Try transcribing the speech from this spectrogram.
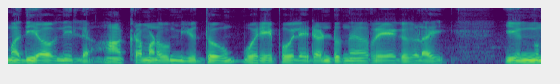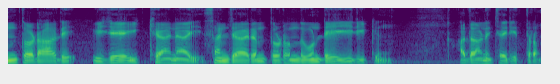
മതിയാവുന്നില്ല. ആക്രമണവും യുദ്ധവും ഒരേപോലെ രണ്ടു നേർരേഖകളായി എങ്ങും തൊടാതെ വിജയിക്കാനായി സഞ്ചാരം തുടർന്നുകൊണ്ടേയിരിക്കുന്നു. അതാണ് ചരിത്രം.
